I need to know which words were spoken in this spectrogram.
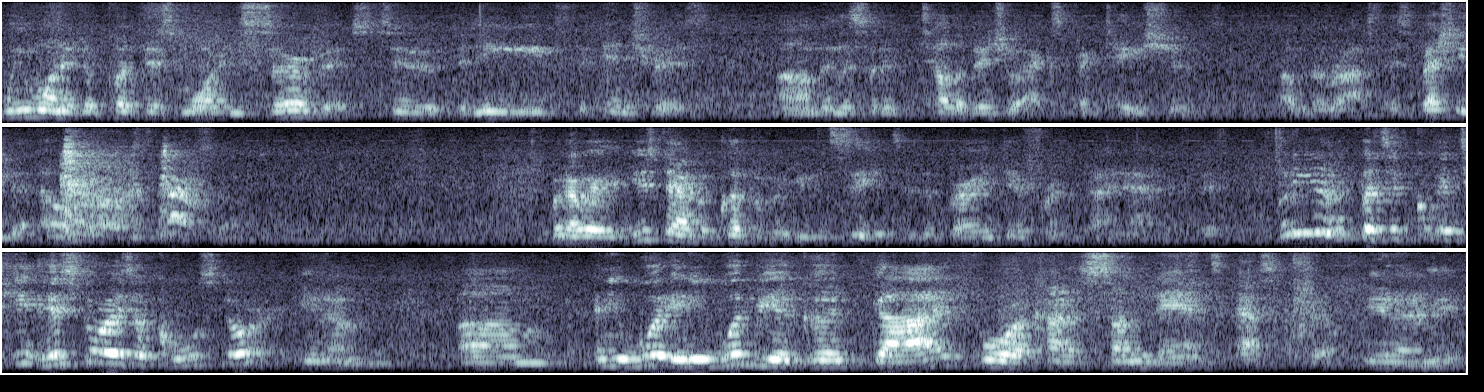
we wanted to put this more in service to the needs, the interests, um, and the sort of televisual expectations of the Rasta, especially the elder Rasta themselves. But I mean, used to have a clip of it, you can see it's a very different dynamic. But you know, but it's a, it's, his story is a cool story, you know. Um, and he would and he would be a good guy for a kind of Sundance-esque film, you know what I mean?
